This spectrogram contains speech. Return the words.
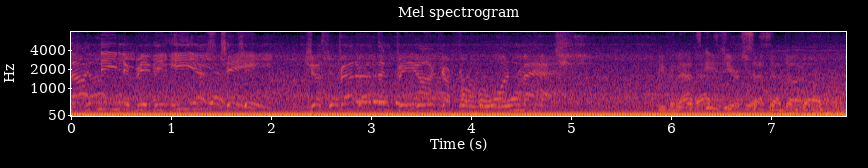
not need to be the EST, just better than Bianca for one match. Even that's easier said than done.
